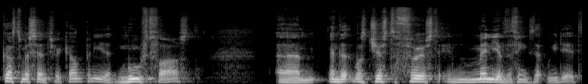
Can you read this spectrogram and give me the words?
customer centric company that moved fast. Um, and that was just the first in many of the things that we did.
